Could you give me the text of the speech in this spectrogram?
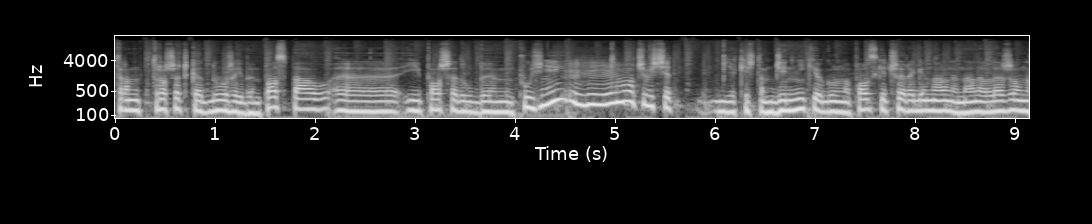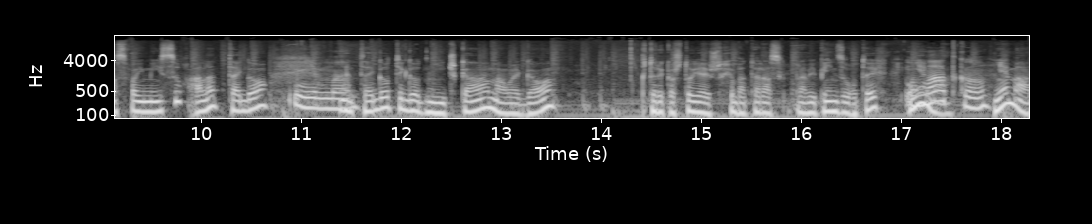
tam troszeczkę dłużej bym pospał e, i poszedłbym później, Mhm. to oczywiście jakieś tam dzienniki ogólnopolskie czy regionalne nadal leżą na swoim miejscu, ale tego, tego tygodniczka małego, który kosztuje już chyba teraz prawie 5 zł, O nie ma. matko. Nie ma.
